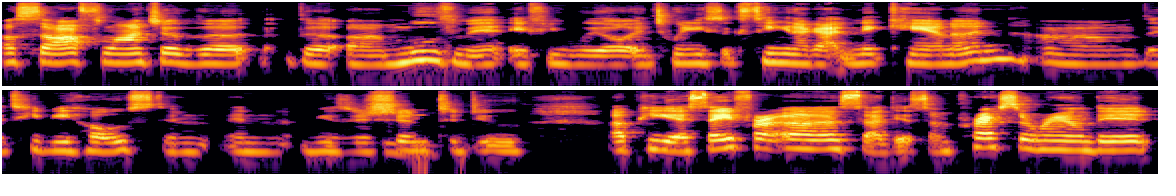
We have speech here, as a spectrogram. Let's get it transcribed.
a soft launch of the the uh, movement, if you will, in 2016. I got Nick Cannon, um, the TV host and, and musician, mm-hmm. to do a PSA for us. I did some press around it,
